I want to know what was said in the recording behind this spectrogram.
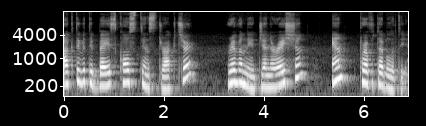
activity-based costing structure, revenue generation, and profitability.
